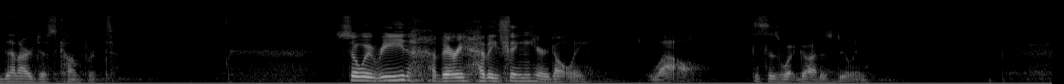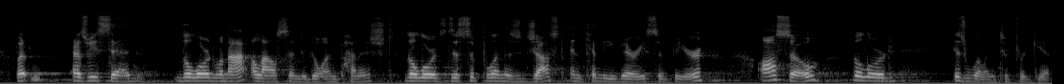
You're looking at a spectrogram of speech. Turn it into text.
than our discomfort. So we read a very heavy thing here, don't we? Wow, this is what God is doing. But as we said, the Lord will not allow sin to go unpunished. The Lord's discipline is just and can be very severe. Also, the Lord is willing to forgive.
